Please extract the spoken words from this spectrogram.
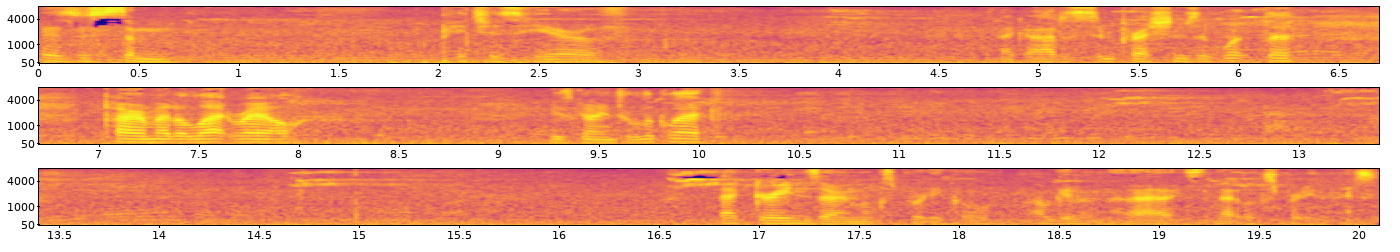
There's just some pictures here of like artist impressions of what the Parramatta light rail is going to look like. That green zone looks pretty cool. I'll give him that. That looks pretty nice.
